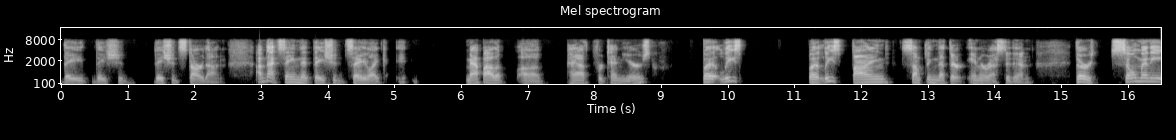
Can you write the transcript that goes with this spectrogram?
they they should they should start on. I'm not saying that they should say like map out a, a path for 10 years, but at least but at least find something that they're interested in. There are so many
